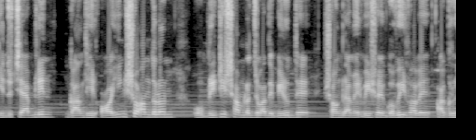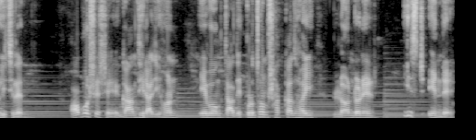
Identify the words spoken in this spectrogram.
কিন্তু চ্যাপলিন, গান্ধীর অহিংস আন্দোলন ও ব্রিটিশ সাম্রাজ্যবাদের বিরুদ্ধে সংগ্রামের বিষয়ে গভীরভাবে আগ্রহী ছিলেন। অবশেষে গান্ধী রাজি হন এবং তাদের প্রথম সাক্ষাৎ হয় লন্ডনের ইস্ট ইন্ডে।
